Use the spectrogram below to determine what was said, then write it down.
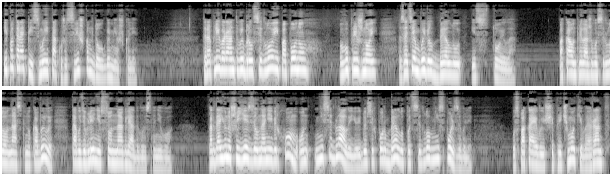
И поторопись, мы и так уже слишком долго мешкали». Торопливо Рант выбрал седло и попону в упряжной, затем вывел Беллу из стойла. Пока он прилаживал седло на спину кобылы, та в удивлении сонно оглядывалась на него — когда юноша ездил на ней верхом, он не седлал ее, и до сих пор Беллу под седлом не использовали. Успокаивающе причмокивая, Рант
